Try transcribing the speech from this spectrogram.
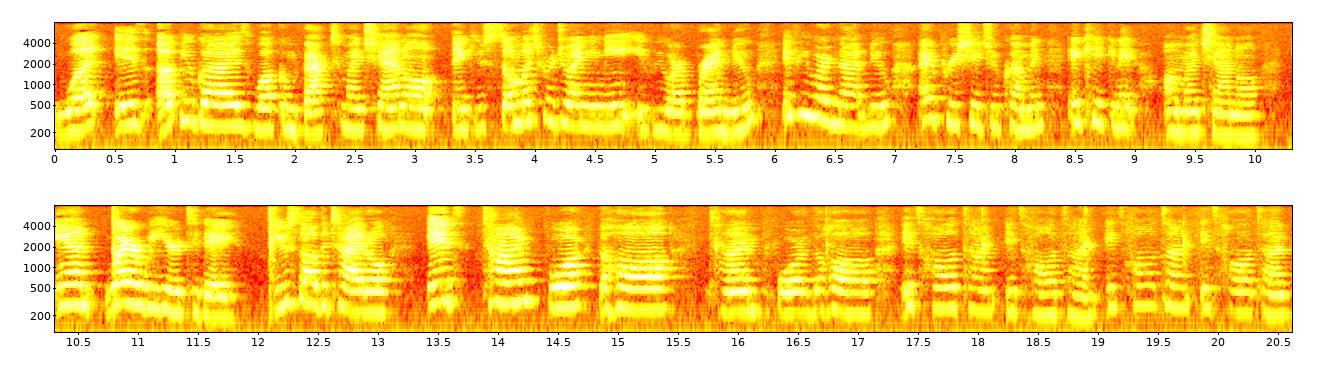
What is up you guys? Welcome back to my channel. Thank you so much for joining me if you are brand new. If you are not new, I appreciate you coming and kicking it on my channel. And why are we here today? You saw the title. It's time for the haul. Time for the haul. It's haul time. It's haul time. It's haul time. It's haul time.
